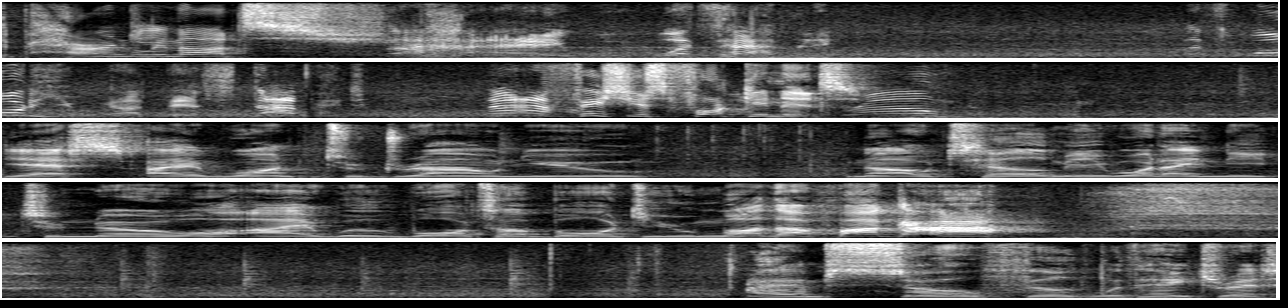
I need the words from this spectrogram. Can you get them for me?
apparently not. Hey, what's happening? Let's water you got there. Stop it. Now. Fish is fucking it. Drown. Yes, I want to drown you. Now tell me what I need to know, or I will waterboard you, motherfucker! I am so filled with hatred.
